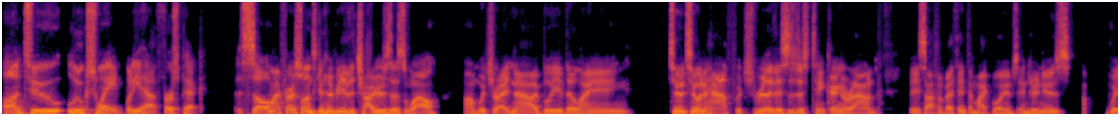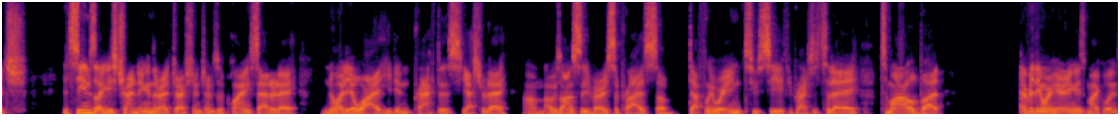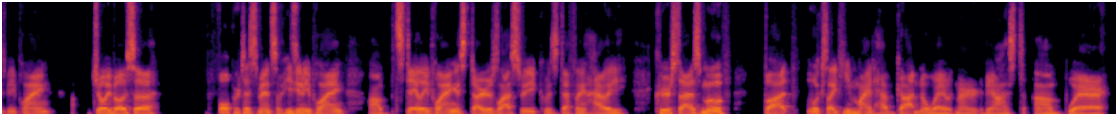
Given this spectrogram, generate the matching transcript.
On to Luke Swain. What do you have? First pick. So my first one's going to be the Chargers as well, um, which right now I believe they're laying two, two and a half. Which really this is just tinkering around based off of I think the Mike Williams injury news, which it seems like he's trending in the right direction in terms of playing Saturday. No idea why he didn't practice yesterday. Um, I was honestly very surprised. So definitely waiting to see if he practices today, tomorrow. But everything we're hearing is Mike Williams be playing. Joey Bosa, full participant, so he's going to be playing. Uh, Staley playing as starters last week was definitely a highly criticized move, but looks like he might have gotten away with murder, to be honest. Um, where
